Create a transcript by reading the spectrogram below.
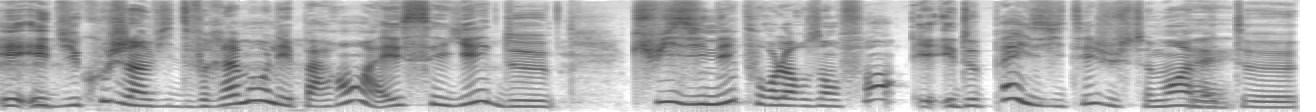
Et, du coup, j'invite vraiment les parents à essayer de cuisiner pour leurs enfants et, de de pas hésiter justement à mettre euh,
